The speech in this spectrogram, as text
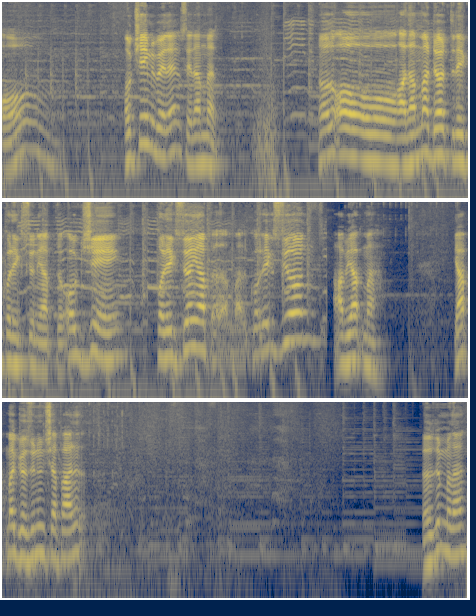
Oo. Okey mi böyle? Selamlar. Ne oldu? Oo, adamlar 4 direkt koleksiyonu yaptı. Okey. Koleksiyon yaptı adamlar. Koleksiyon. Abi yapma. Yapma gözünün şapağını. Öldün mü lan?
